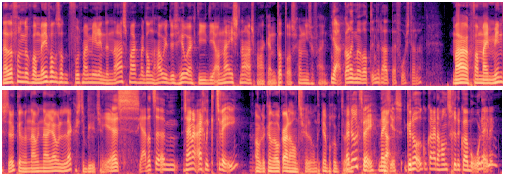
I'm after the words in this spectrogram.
Nou, dat vond ik nog wel meevallen. Zat volgens mij meer in de nasmaak. Maar dan hou je dus heel erg die, die anijs nasmaak. En dat was gewoon niet zo fijn. Ja, kan ik me wat inderdaad bij voorstellen. Maar van mijn minste kunnen we nou naar jouw lekkerste biertje. Yes. Ja, dat ehm, zijn er eigenlijk twee. Oh, dan kunnen we elkaar de hand schudden, want ik heb er ook twee. Heb je ook twee? Netjes. Kunnen we ook elkaar de hand schudden qua beoordeling?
